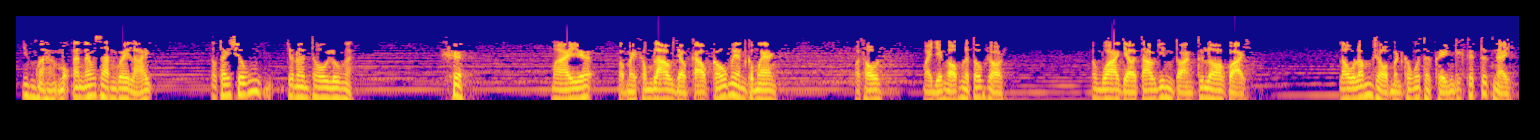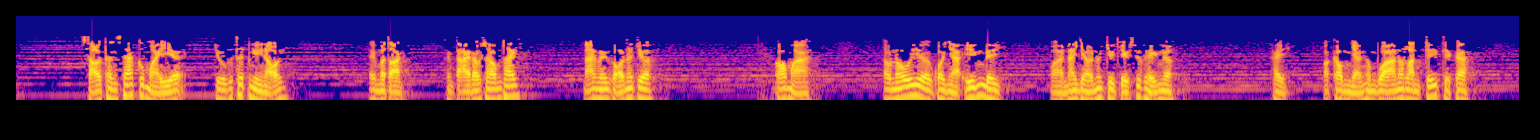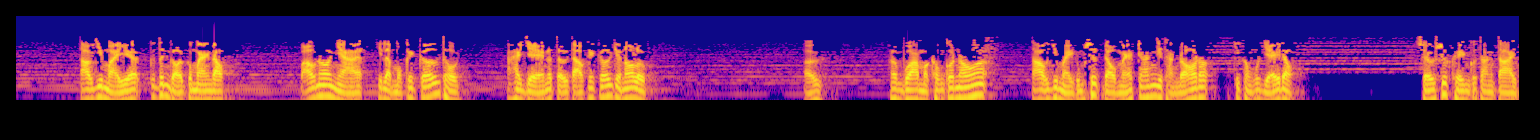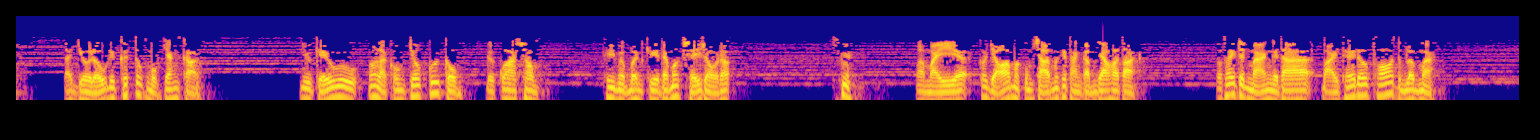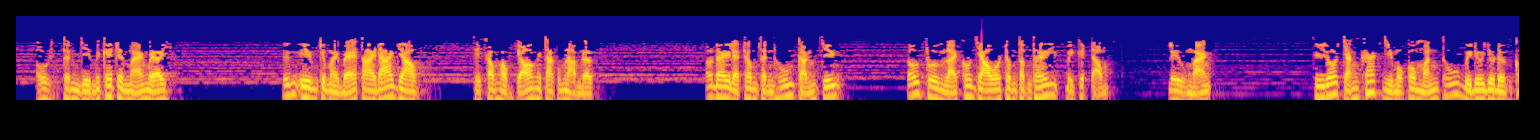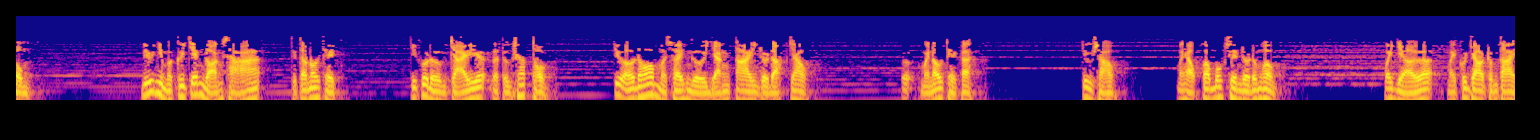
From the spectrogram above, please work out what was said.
Nhưng mà một anh áo xanh quay lại. Tao thấy súng, cho nên thôi luôn à. Mai á, Mà mày không lao vào cào cấu mấy anh công an. Mà thôi, Mày vẫn ổn là tốt rồi. Hôm qua giờ tao với anh Toàn cứ lo hoài. Lâu lắm rồi mình không có thực hiện cái cách thức này. Sợ thân xác của mày á, Chưa có thích nghi nổi. Ê mà Toàn, Thằng Tài đâu sao không thấy? Nãy mày gọi nó chưa? Có mà. Tao nói ờ, qua nhà Yến đi, Mà nãy giờ nó chưa chịu xuất hiện nữa. Hay, Mà công nhận hôm qua nó lanh trí thiệt ha. Tao với mày có tính gọi công an đâu. Bảo nó nhà chỉ là một cái cớ thôi. Ai về nó tự tạo cái cớ cho nó luôn. Ừ Hôm qua mà không có nó Tao với mày cũng sức đầu mẻ trắng với thằng đó đó, Chứ không có dễ đâu. Sự xuất hiện của thằng Tài Là vừa đủ để kết thúc một gián cờ. Như kiểu nó là con chốt cuối cùng Được qua xong Khi mà bên kia đã mất sĩ rồi đó. Mà mày ờ, có võ mà cũng sợ mấy cái thằng cầm dao hả Toàn Tao thấy trên mạng người ta bài thế đối phó tùm lum mà. Ôi, tin gì mấy cái trên mạng mày ơi? Đứng im cho mày bẻ tay đá dao. Thì không học võ người ta cũng làm được. Ở đây là trong tình huống cận chiến Đối phương lại có dao ở trong tâm thế bị kích động Liều mạng. Khi đó chẳng khác gì một con mảnh thú bị đưa vô đường cùng. Nếu như mà cứ chém loạn xạ Thì tao nói thiệt Chỉ có đường chạy là tưởng sát thôi Chứ ở đó mà xoay người dặn tay rồi đặt dao. Ừ, Mày nói thiệt à? Chứ sao? Mày học qua boxing rồi đúng không? Bây giờ mày có dao trong tay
